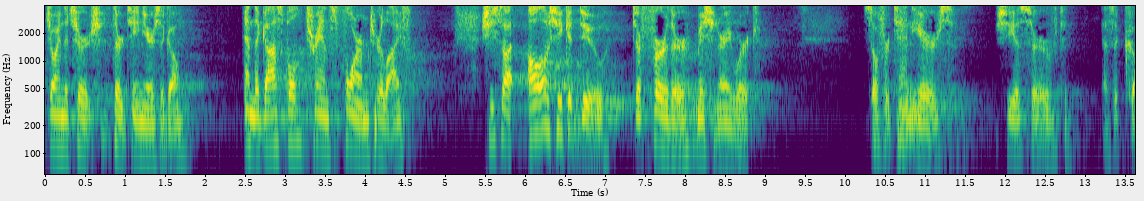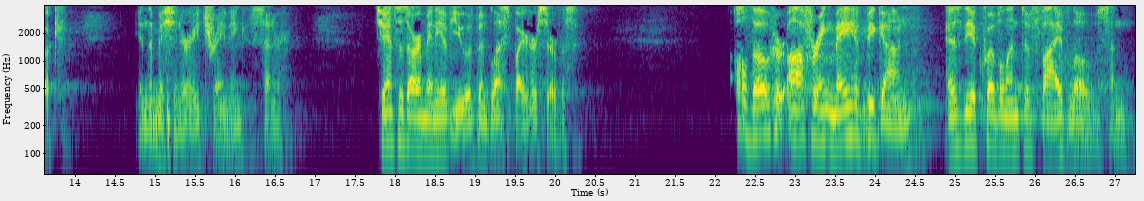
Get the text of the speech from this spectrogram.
joined the church 13 years ago, and the gospel transformed her life. She sought all she could do to further missionary work. So for 10 years, she has served as a cook in the missionary training center. Chances are many of you have been blessed by her service. Although her offering may have begun as the equivalent of five loaves and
